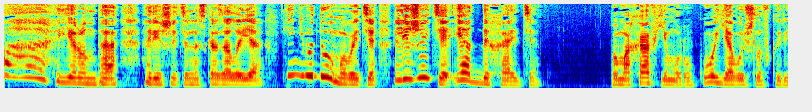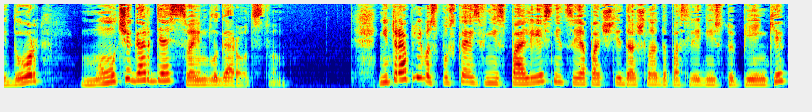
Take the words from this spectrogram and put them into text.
«А, ерунда», — решительно сказала я. «И не выдумывайте, лежите и отдыхайте». Помахав ему рукой, я вышла в коридор, молча гордясь своим благородством. Неторопливо спускаясь вниз по лестнице, я почти дошла до последней ступеньки,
